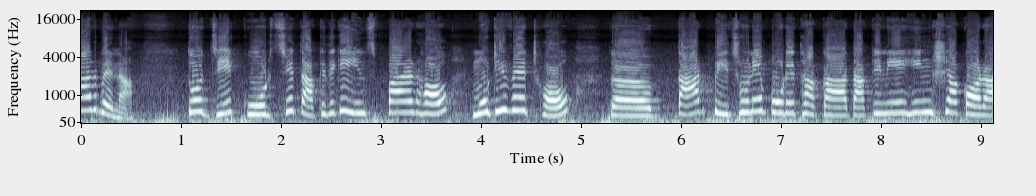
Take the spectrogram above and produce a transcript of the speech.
পারবে না। তো যে করছে তাকে দেখে ইন্সপায়ার হও মোটিভেট হও তার পেছনে পড়ে থাকা, তাকে নিয়ে হিংসা করা,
